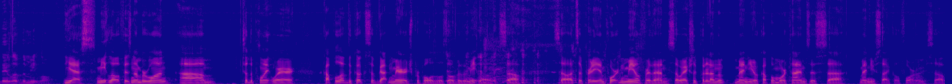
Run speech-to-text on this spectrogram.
They love the meatloaf. yes, meatloaf is number one, um, to the point where a couple of the cooks have gotten marriage proposals over the meatloaf. So, so it's a pretty important meal for them. So we actually put it on the menu a couple more times this uh, menu cycle for them. So.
